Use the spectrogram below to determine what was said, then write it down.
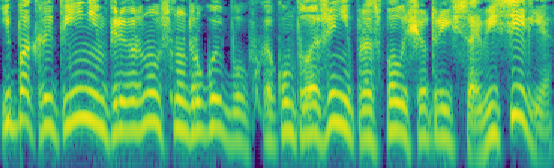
И, покрытый инем, перевернулся на другой бок, в каком положении проспал еще три часа. Веселье!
